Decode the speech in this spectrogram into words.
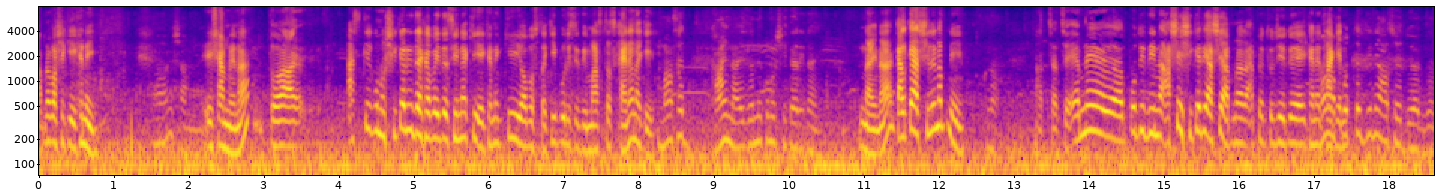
আপনার পাশে কি এখানেই? এই সামনে না? তো আজকে কোনো শিকারি দেখা পাইতেছি নাকি? এখানে কি অবস্থা? কি পরিস্থিতি? মাছ টাছ খায় না নাকি? মাছের খায় না এই জন্য কোনো শিকারি নাই। নাই না? কালকে আসছিলেন আপনি? আচ্ছা আচ্ছা। এমনি প্রতিদিন আসে শিকারি আসে আপনার? আপনি তো যেহেতু এখানে থাকেন। প্রত্যেক দিনই আসে দু একজন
